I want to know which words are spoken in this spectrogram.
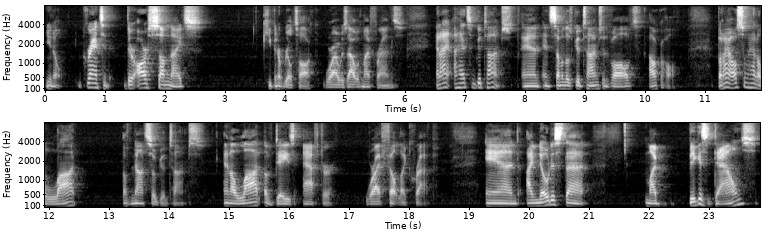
you know, granted, there are some nights, keeping it real talk, where I was out with my friends and I, I had some good times. And, and some of those good times involved alcohol. But I also had a lot of not so good times and a lot of days after where I felt like crap. And I noticed that my biggest downs,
